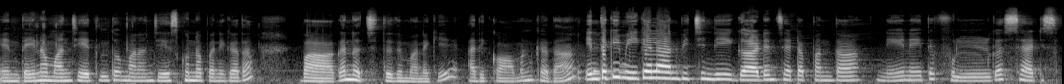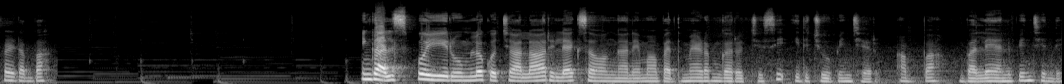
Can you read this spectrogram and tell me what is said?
ఎంతైనా మన చేతులతో మనం చేసుకున్న పని కదా. బాగా నచ్చుతుంది మనకి. అది కామన్ కదా. ఇంతకీ మీకు ఎలా అనిపించింది గార్డెన్ సెటప్ అంతా? నేనైతే ఫుల్గా సాటిస్ఫైడ్ అబ్బా. ఇంకా అలసిపోయి రూమ్లోకి వచ్చి అలా రిలాక్స్ అవ్వగానే మా పెద్ద మేడం గారు వచ్చేసి ఇది చూపించారు. అబ్బా భలే అనిపించింది.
